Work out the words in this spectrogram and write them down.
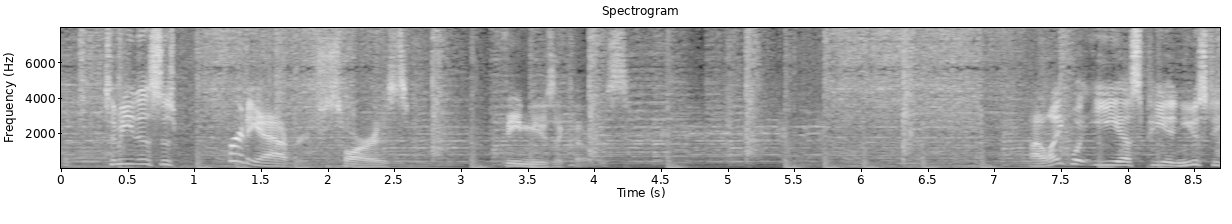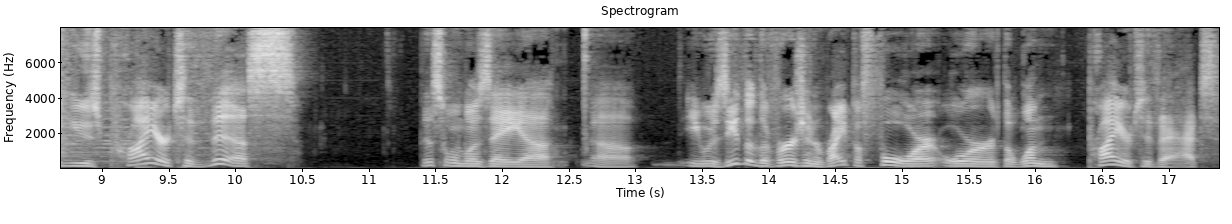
But to me, this is pretty average as far as theme music goes. I like what ESPN used to use prior to this. This one was a uh, uh, it was either the version right before or the one prior to that,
